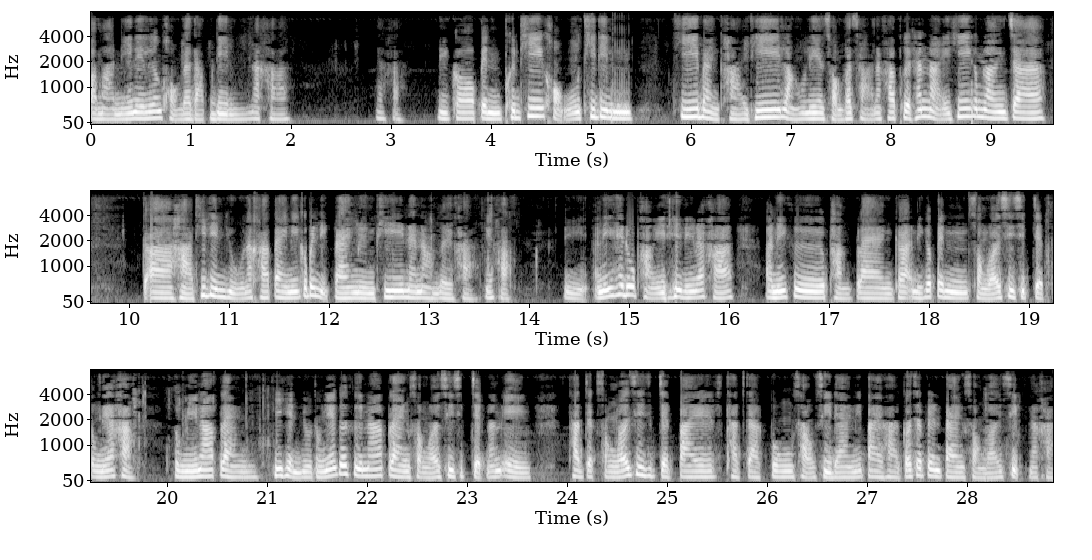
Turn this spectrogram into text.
ประมาณนี้ในเรื่องของระดับดินนะคะนะคะนี่ก็เป็นพื้นที่ของที่ดินที่แบ่งขายที่หลังเรียนสองภาษานะคะเผื่อท่านไหนที่กำลังจะาหาที่ดินอยู่นะคะ แปลงนี้ก็เป็นอีกแปลงหนึ่งที่แนะนำเลยค่ะนี่ค่ะนี่อันนี้ให้ดูผังอีกทีนึงนะคะ อันนี้คือผังแปลงก็อันนี้ก็เป็น 247 ตรงนี้ค่ะ ตรงนี้หน้าแปลงที่เห็นอยู่ตรงนี้ก็คือหน้าแปลง 247 นั่นเอง ถัดจาก 247 ไป ถัดจากตรงเสาสีแดงนี้ไปค่ะ ก็จะเป็นแปลง 210 นะคะ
